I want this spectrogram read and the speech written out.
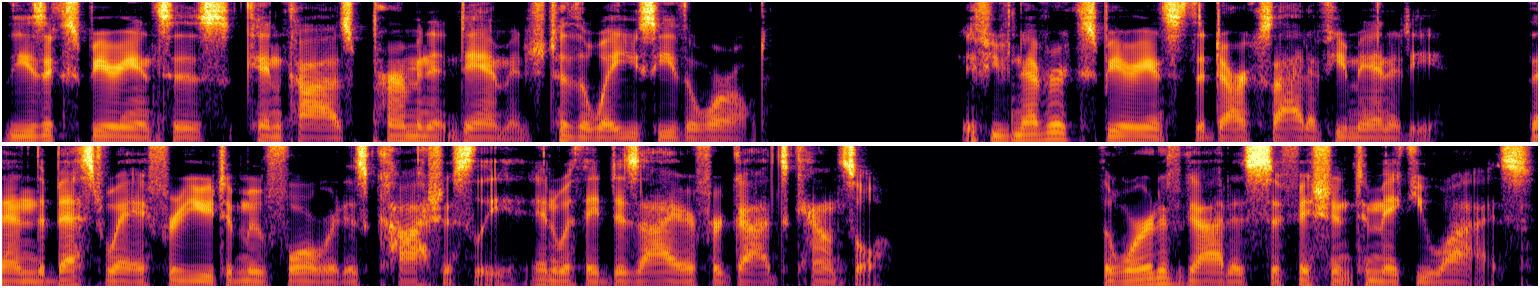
these experiences can cause permanent damage to the way you see the world. If you've never experienced the dark side of humanity, then the best way for you to move forward is cautiously and with a desire for God's counsel. The Word of God is sufficient to make you wise.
